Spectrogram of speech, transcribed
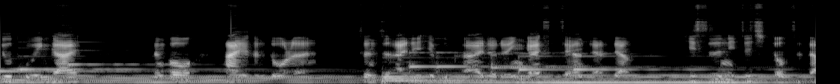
督徒应该能够爱很多人，甚至爱那些不可爱的人，应该是这样这样这样。其实你自己都知道，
